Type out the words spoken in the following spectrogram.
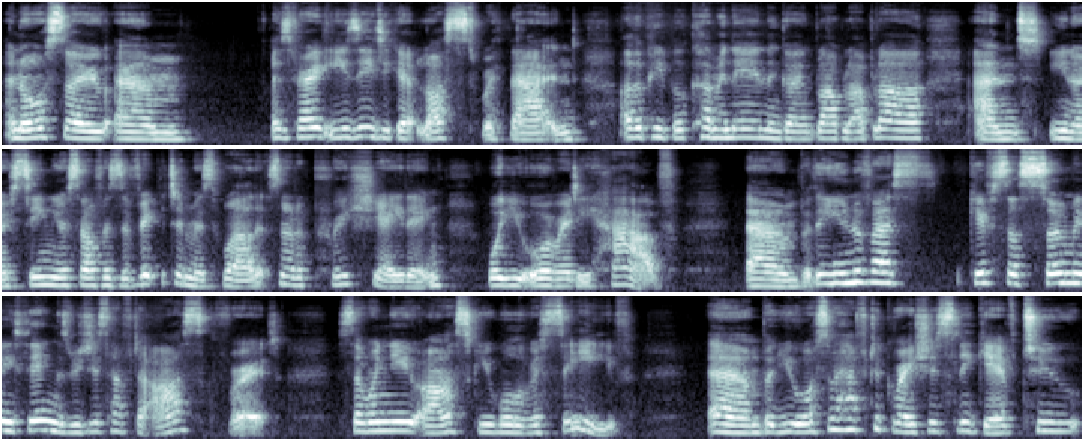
And also, um, it's very easy to get lost with that and other people coming in and going blah blah blah and you know seeing yourself as a victim as well it's not appreciating what you already have um, but the universe gives us so many things we just have to ask for it so when you ask, you will receive. Um, but you also have to graciously give to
